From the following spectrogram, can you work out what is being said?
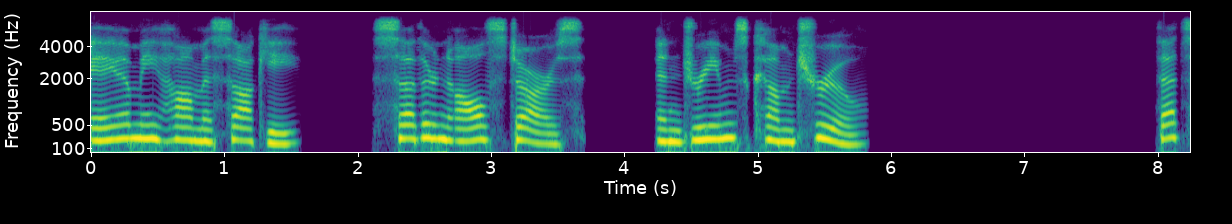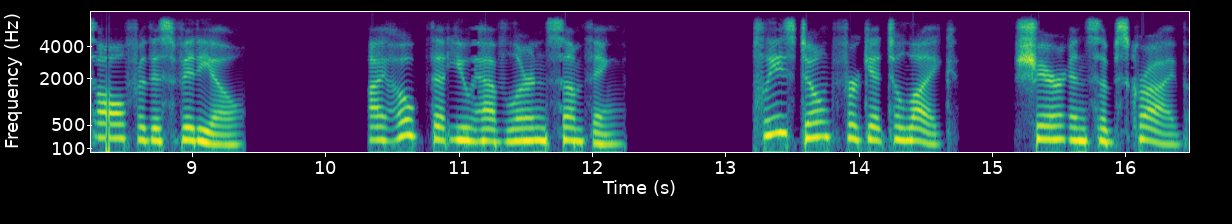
Ayumi Hamasaki, Southern All-Stars, and Dreams Come True. That's all for this video. I hope that you have learned something. Please don't forget to like, share and subscribe.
